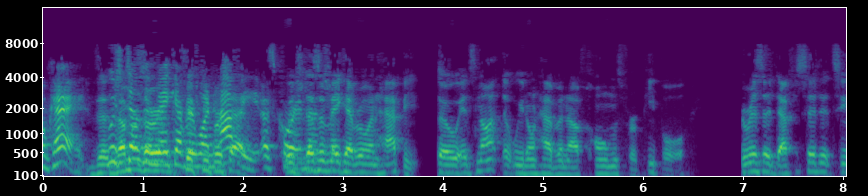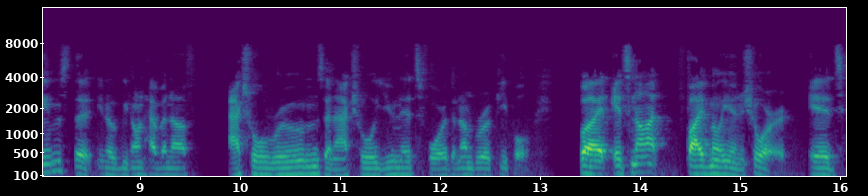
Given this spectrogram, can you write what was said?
okay, the which doesn't make everyone happy, as Kory Which doesn't make everyone happy. So it's not that we don't have enough homes for people. There is a deficit, it seems, that you know we don't have enough actual rooms and actual units for the number of people. But it's not 5 million short. It's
